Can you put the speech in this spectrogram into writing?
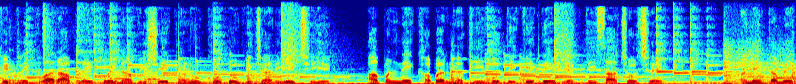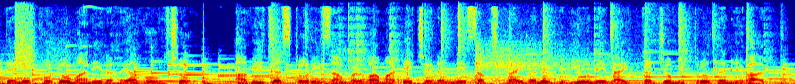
કેટલીકવાર આપણે કોઈના વિશે ઘણું ખોટું વિચારીએ છીએ. આપણને ખબર નથી હોતી કે તે વ્યક્તિ સાચો છે. અને તમે તેને ખોટો માની રહ્યા હોવ છો. આવી જ સ્ટોરી સાંભળવા માટે ચેનલને સબસ્ક્રાઇબ અને વિડીયોને લાઇક કરજો. મિત્રો, ધન્યવાદ.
